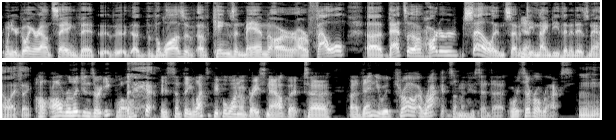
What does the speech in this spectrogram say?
When you're going around saying that uh, the laws of, of kings and man are, are foul, uh, that's a harder sell in 1790 than it is now, I think. all, all religions are equal is something lots of people want to embrace now, but uh, uh, then you would throw a rock at someone who said that, or several rocks. hmm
